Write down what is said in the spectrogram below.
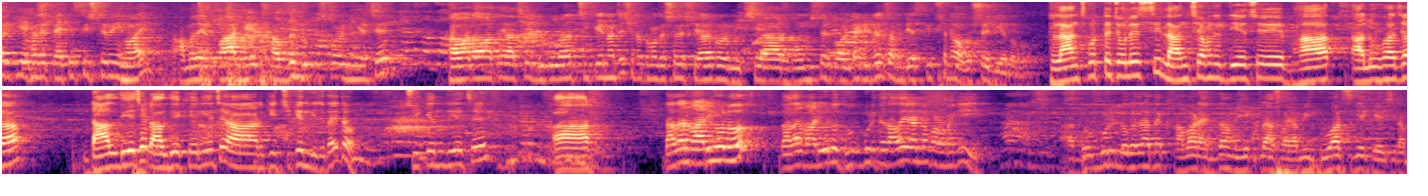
আর কি এখানে প্যাকেজ সিস্টেমেই হয়। আমাদের পার হেড থাউজেন্ড রুপিস করে নিয়েছে। খাওয়া দাওয়াতে আজকে দুপুরবেলা চিকেন আছে সেটা তোমাদের সাথে শেয়ার করে নিচ্ছি। আর হোমস্টের কন্ট্যাক্ট ডিটেলস আমি ডেসক্রিপশনে অবশ্যই দিয়ে দেবো। লাঞ্চ করতে চলে এসেছি লাঞ্চে আমাদের দিয়েছে ভাত আলু ভাজা ডাল দিয়েছে, ডাল দিয়ে খেয়ে নিয়েছে, আর কি চিকেন দিয়েছে, তাই তো? চিকেন দিয়েছে, আর দাদার বাড়ি হলো, দাদার বাড়ি হলো ধূপগুড়িতে। দাদাই রান্না করো নাকি? আর ধূপগুড়ির লোকেদের হাতে খাবার একদম এ ক্লাস হয়। আমি দুয়ার্স গিয়ে খেয়েছিলাম,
